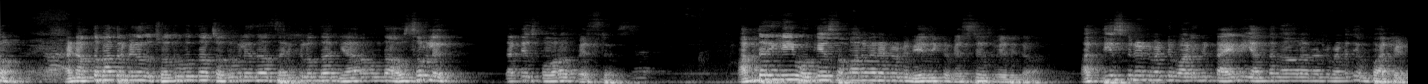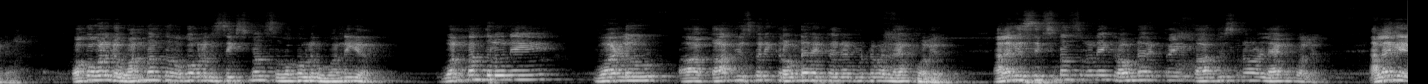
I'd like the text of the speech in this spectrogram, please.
నో అండ్ అంత మాత్రమే కాదు చదువు ఉందా చదువు లేదా సర్కిల్ ఉందా జ్ఞానం ఉందా అవసరం లేదు. దట్ ఈస్ పవర్ ఆఫ్ వెస్టర్స్ అందరికీ ఒకే సమానమైనటువంటి వేదిక వెస్టేజ్ వేదిక. అది తీసుకునేటువంటి వాళ్ళకి టైం ఎంత కావాలన్నటువంటిది ఇంపార్టెంట్ ఒక్కొక్కరికి వన్ మంత్ ఒక్కొక్కరికి సిక్స్ మంత్స్ ఒక్కొక్కరికి వన్ ఇయర్ వన్ మంత్లోనే వాళ్ళు ఆ కార్ తీసుకొని క్రౌన్ డైరెక్టర్ అయినటువంటి వాళ్ళు లేకపోలేదు. అలాగే సిక్స్ మంత్స్లోనే క్రౌన్ డైరెక్టర్ అయ్యి కార్ తీసుకున్న వాళ్ళు లేకపోలేదు. అలాగే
